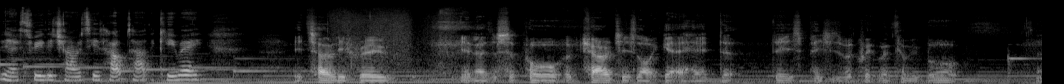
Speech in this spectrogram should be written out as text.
you know, through the charity had helped out the QE. It's only through, you know, the support of charities like Get A-Head that these pieces of equipment can be bought. So,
